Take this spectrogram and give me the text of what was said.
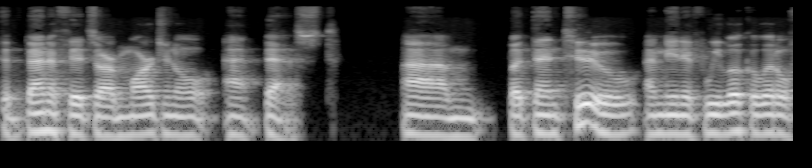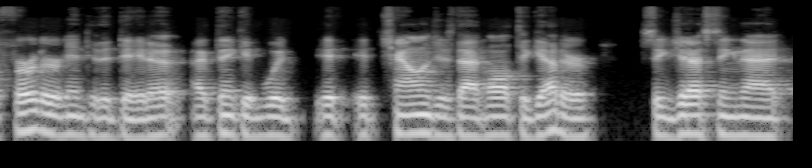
the benefits are marginal at best. Um, but then two, I mean, if we look a little further into the data, I think it would it it challenges that altogether, suggesting that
